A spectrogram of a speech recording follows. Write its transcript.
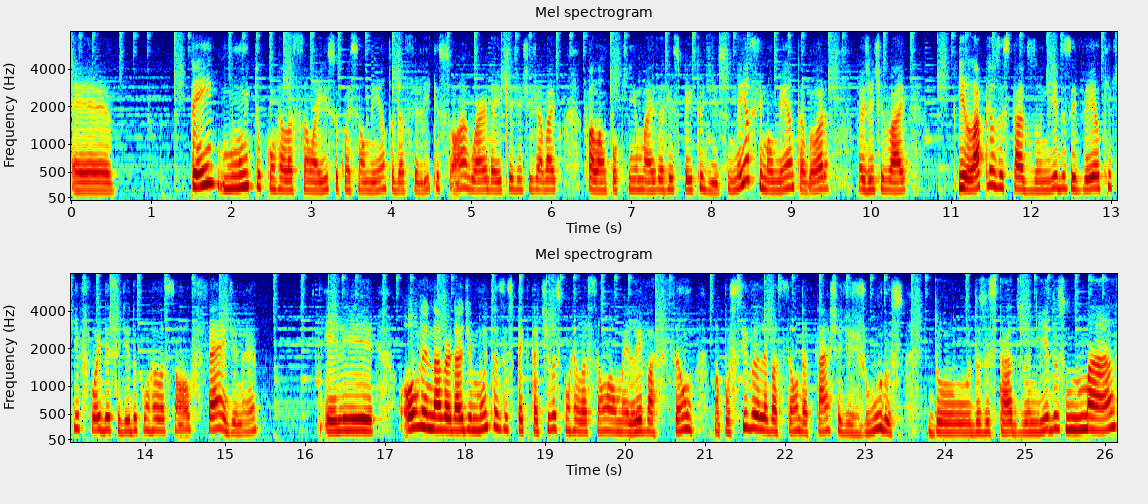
é, tem muito com relação a isso, com esse aumento da Selic, só aguarda aí que a gente já vai falar um pouquinho mais a respeito disso. Nesse momento agora, a gente vai ir lá para os Estados Unidos e ver o que, que foi decidido com relação ao Fed, né? Ele houve, na verdade, muitas expectativas com relação a uma elevação, uma possível elevação da taxa de juros do, dos Estados Unidos, mas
